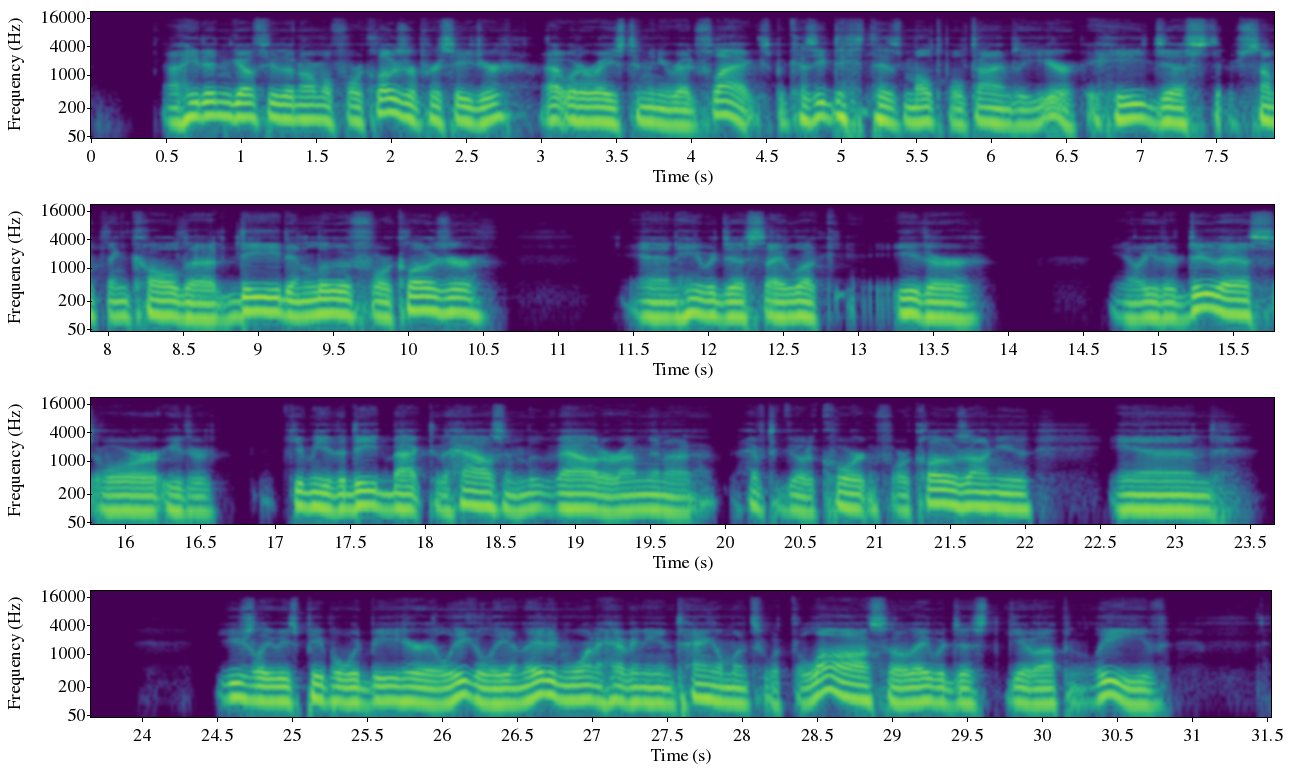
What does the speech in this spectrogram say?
Now, he didn't go through the normal foreclosure procedure. That would have raised too many red flags because he did this multiple times a year. He just, there's something called a deed in lieu of foreclosure. And he would just say, look, either, you know, either do this or either give me the deed back to the house and move out, or I'm going to have to go to court and foreclose on you. And usually these people would be here illegally and they didn't want to have any entanglements with the law, so they would just give up and leave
